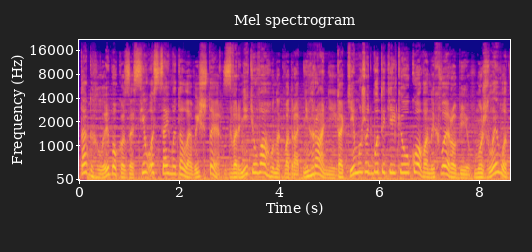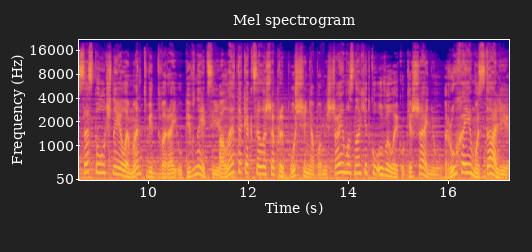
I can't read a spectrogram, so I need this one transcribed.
Так глибоко засів ось цей металевий штир. Зверніть увагу на квадратні грані. Такі можуть бути тільки у кованих виробів. Можливо, це сполучний елемент від дверей у півниці, але так як це лише припущення, поміщаємо знахідку у велику кишеню. Рухаємось далі.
